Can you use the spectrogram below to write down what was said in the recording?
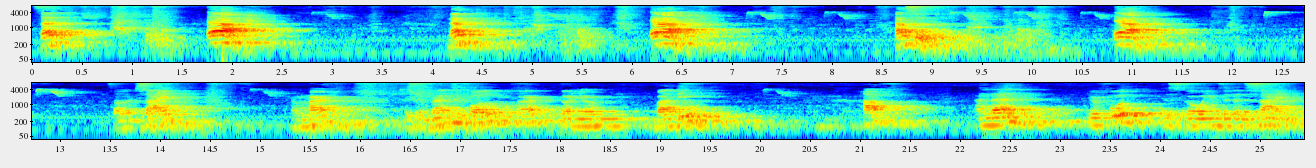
Set, yeah, nap, yeah, hustle, yeah. So side, from her. It's a principle her, turn your body half, and then your foot is going to the side.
